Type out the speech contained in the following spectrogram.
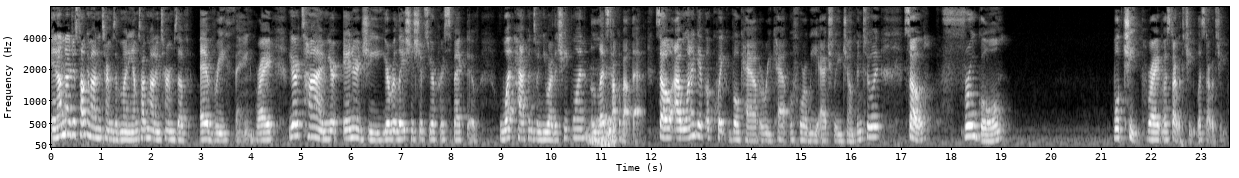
And I'm not just talking about in terms of money, I'm talking about in terms of everything, right? Your time, your energy, your relationships, your perspective what happens when you are the cheap one? Let's talk about that. So, I want to give a quick vocab, recap before we actually jump into it. So, frugal, well, cheap, right? Let's start with cheap. Let's start with cheap.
